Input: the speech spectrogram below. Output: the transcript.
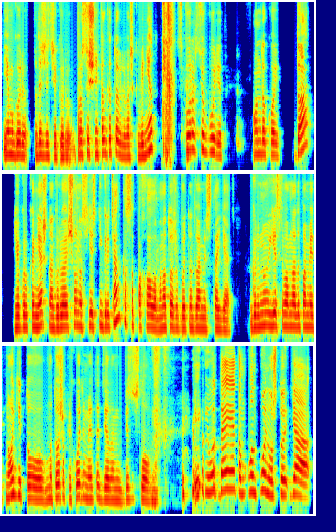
Я ему говорю, подождите, я говорю, просто еще не подготовили ваш кабинет. Скоро все будет. Он такой, да? Я говорю, конечно. Я говорю, а еще у нас есть негритянка с опахалом, она тоже будет над вами стоять. Я говорю, ну, если вам надо помять ноги, то мы тоже приходим и это делаем, безусловно. И, и вот до этого он понял, что я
